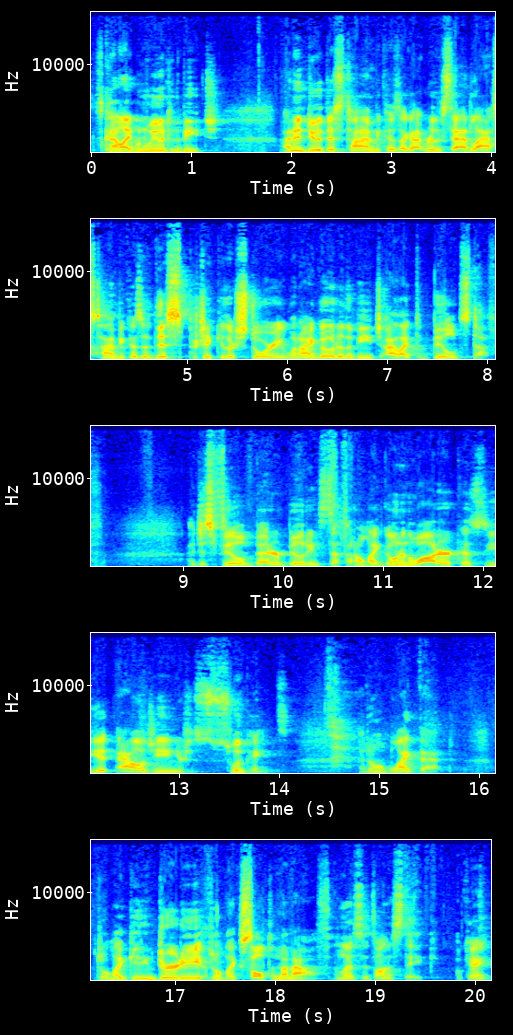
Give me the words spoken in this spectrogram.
It's kind of like when we went to the beach. I didn't do it this time because I got really sad last time because of this particular story. When I go to the beach, I like to build stuff. I just feel better building stuff. I don't like going in the water because you get algae in your swim pants. I don't like that. I don't like getting dirty. I don't like salt in my mouth unless it's on a steak. Okay?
